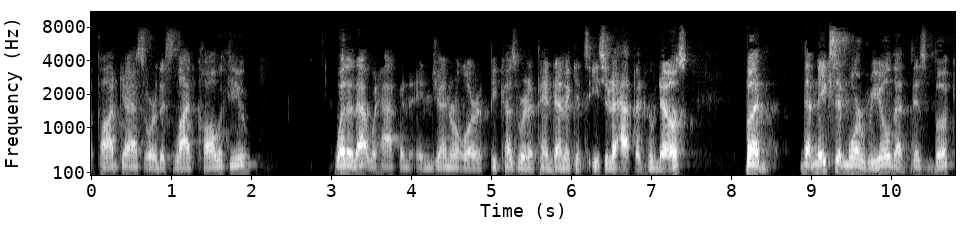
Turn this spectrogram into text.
a podcast or this live call with you, whether that would happen in general or because we're in a pandemic, it's easier to happen, who knows? But that makes it more real that this book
